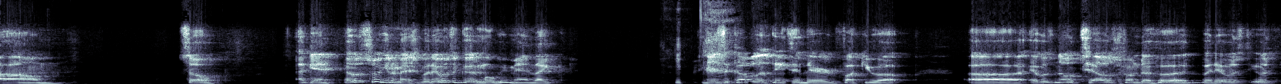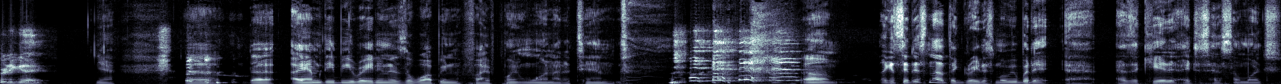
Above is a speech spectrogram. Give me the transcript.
Um, so again, it was swing and a miss, but it was a good movie, man. Like, there's a couple of things in there to fuck you up. Uh, it was no Tales from the Hood, but it was it was pretty good. Yeah. Uh, the IMDb rating is a whopping 5.1 out of 10. um, like I said, it's not the greatest movie, but it, uh, as a kid, it just has so much.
